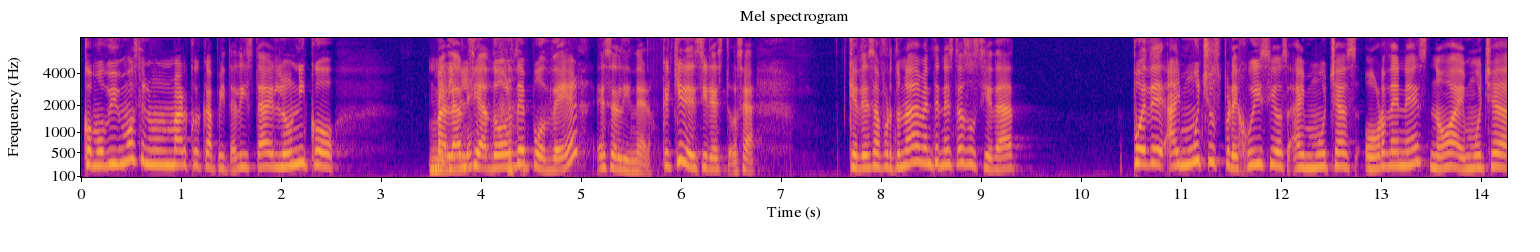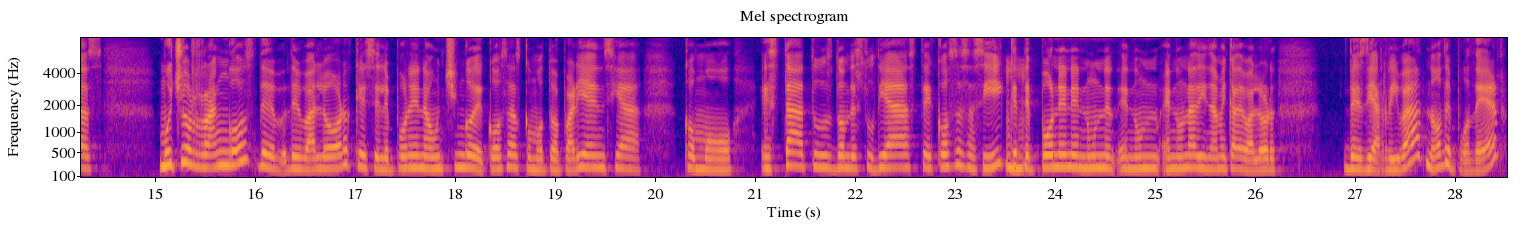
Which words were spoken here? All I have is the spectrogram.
como vivimos en un marco capitalista, el único balanceador de poder es el dinero. ¿Qué quiere decir esto? O sea, que desafortunadamente en esta sociedad puede, hay muchos prejuicios, hay muchas órdenes, ¿no? Hay muchas, muchos rangos de, de valor que se le ponen a un chingo de cosas como tu apariencia, como estatus, dónde estudiaste, cosas así, que te ponen en, un, en, un, en una dinámica de valor desde arriba, ¿no? De poder.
